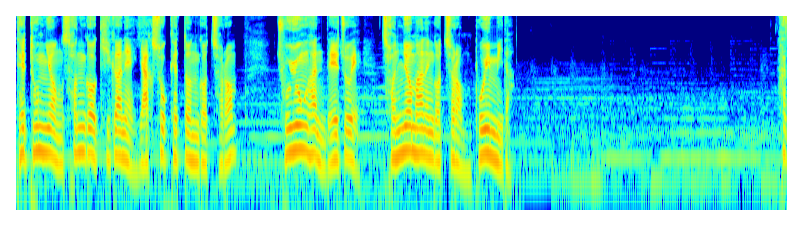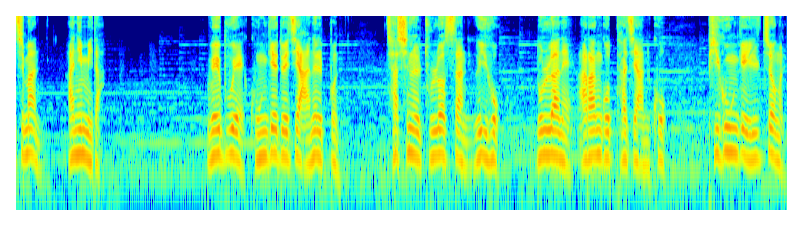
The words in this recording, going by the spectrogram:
대통령 선거 기간에 약속했던 것처럼 조용한 내조에 전념하는 것처럼 보입니다. 하지만 아닙니다. 외부에 공개되지 않을 뿐 자신을 둘러싼 의혹, 논란에 아랑곳하지 않고 비공개 일정을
